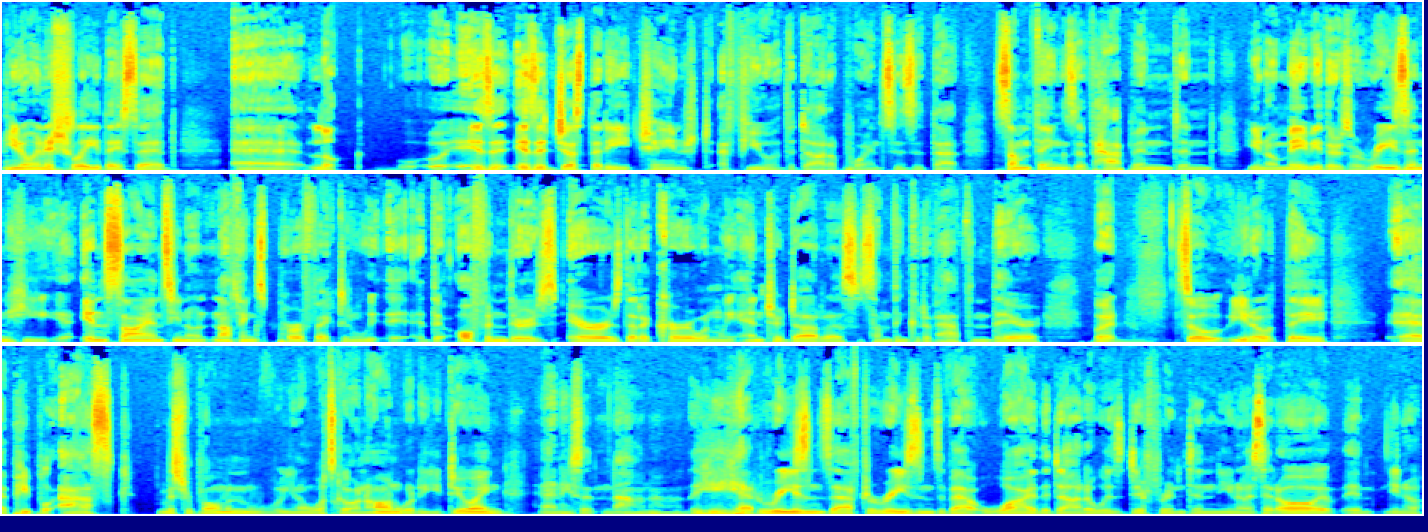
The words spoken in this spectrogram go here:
you know, initially they said, uh, look. Is it is it just that he changed a few of the data points? Is it that some things have happened, and you know maybe there's a reason? He in science, you know, nothing's perfect, and we uh, often there's errors that occur when we enter data, so something could have happened there. But so you know they uh, people ask Mr. Poehlman, you know, what's going on? What are you doing? And he said, no, no. He had reasons after reasons about why the data was different. And, you know, said, oh, it, it- you know,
